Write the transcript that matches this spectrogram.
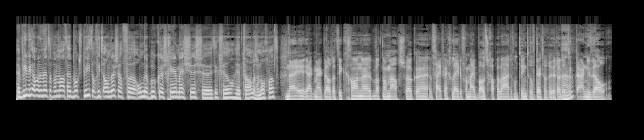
Hebben jullie abonnement op een maaltijdbox, Piet? Of iets anders? Of eh, onderbroeken, scheermesjes, eh, weet ik veel. Je hebt van alles en nog wat. Nee, ja, ik merk wel dat ik gewoon eh, wat normaal gesproken vijf jaar geleden voor mij boodschappen waren van 20 of 30 euro. Dat ik daar nu wel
